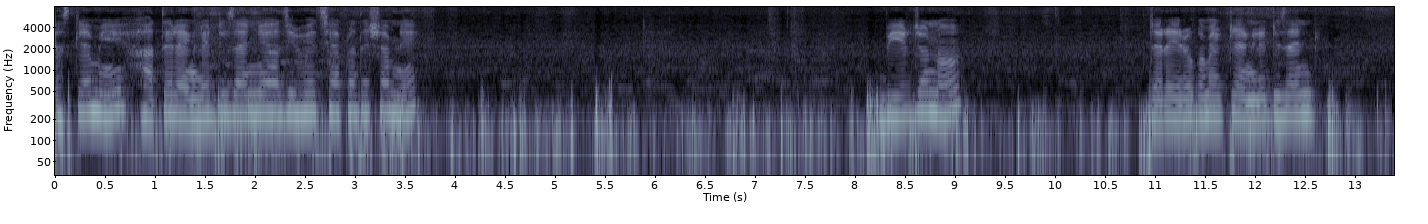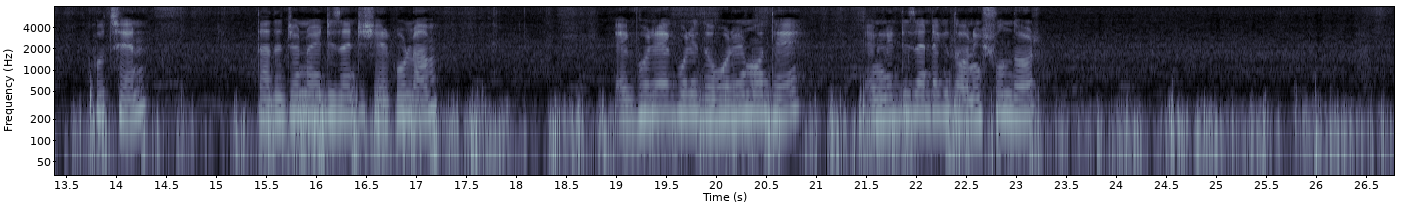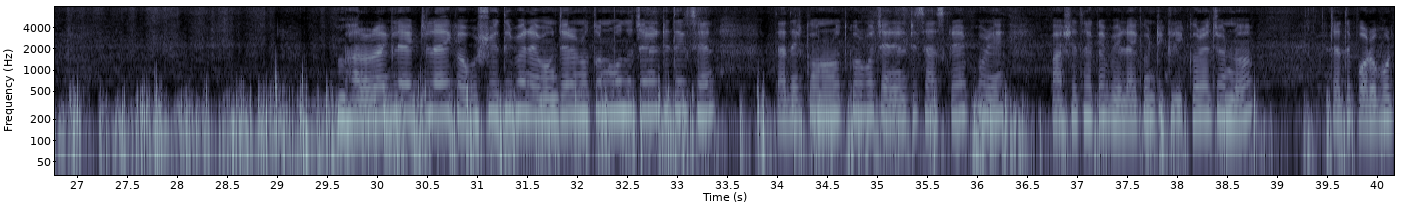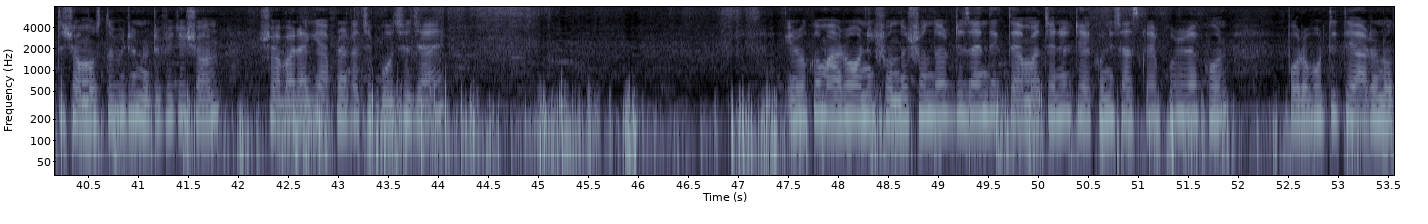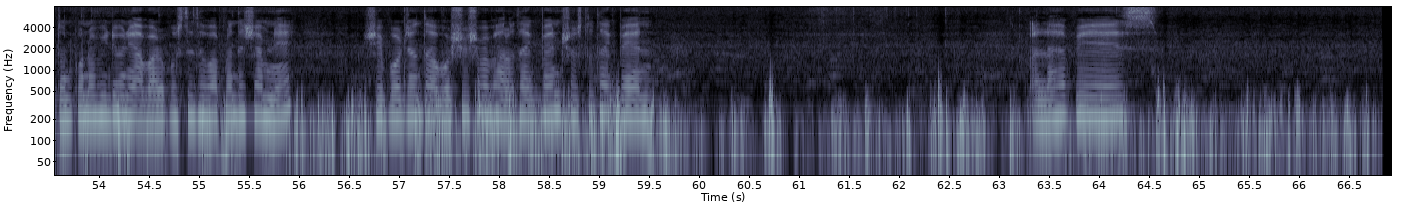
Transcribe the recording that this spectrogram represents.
আজকে আমি হাতের অ্যাংলেট ডিজাইন নিয়ে হাজির হয়েছি আপনাদের সামনে। বিয়ের জন্য যারা এরকম একটি অ্যাংলেট ডিজাইন খুঁজছেন, তাদের জন্য এই ডিজাইনটি শেয়ার করলাম। এক ভরে এক ভরে দু ভরের মধ্যে অ্যাংলেট ডিজাইনটা কিন্তু অনেক সুন্দর। ভালো লাগলে একটি লাইক অবশ্যই দিবেন এবং যারা নতুন বন্ধু চ্যানেলটি দেখছেন, তাদেরকে অনুরোধ করব চ্যানেলটি সাবস্ক্রাইব করে পাশে থাকা বেল আইকনটি ক্লিক করার জন্য, যাতে পরবর্তী সমস্ত ভিডিও নোটিফিকেশন সবার আগে আপনার কাছে পৌঁছে যায়। এরকম আরও অনেক সুন্দর সুন্দর ডিজাইন দেখতে আমার চ্যানেলটি এখনই সাবস্ক্রাইব করে রাখুন। পরবর্তীতে আরও নতুন কোনো ভিডিও নিয়ে আবার উপস্থিত হব আপনাদের সামনে। সে পর্যন্ত অবশ্যই সবাই ভালো থাকবেন সুস্থ থাকবেন। আল্লাহ হাফেজ।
